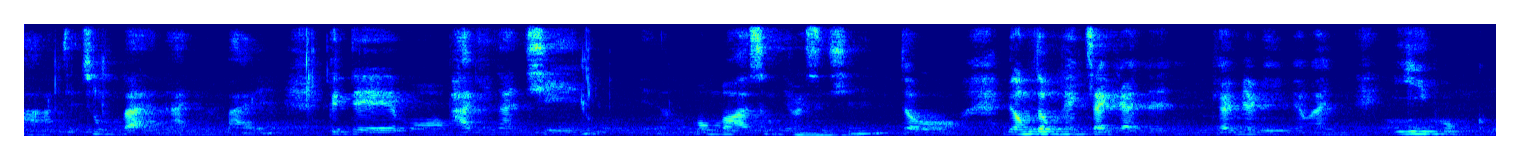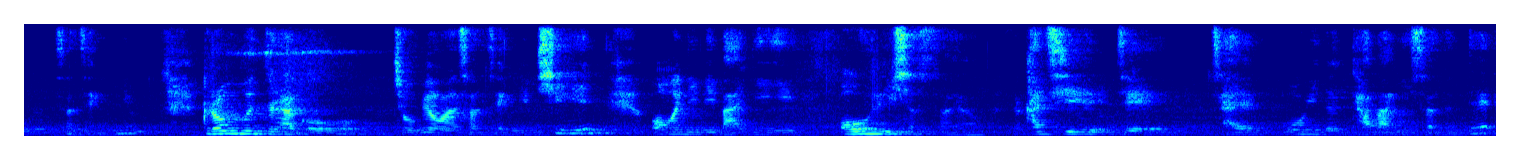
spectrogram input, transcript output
아, 이제 중반 아니면 말 그때 뭐 박인환 시인, 목마와 숙녀를 쓰신 또 명동백작이라는 별명이 유명한 이봉구 선생님 그런 분들하고 조병환 선생님 시인 어머님이 많이 어울리셨어요. 같이 이제 잘 모이는 다방이 있었는데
